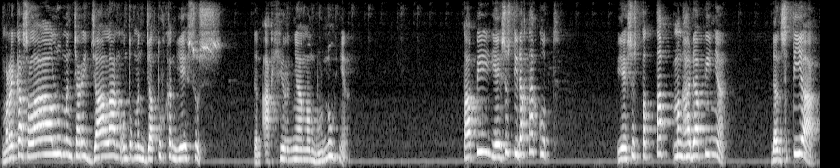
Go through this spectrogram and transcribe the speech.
mereka selalu mencari jalan untuk menjatuhkan Yesus dan akhirnya membunuhnya. Tapi Yesus tidak takut. Yesus tetap menghadapinya dan setia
